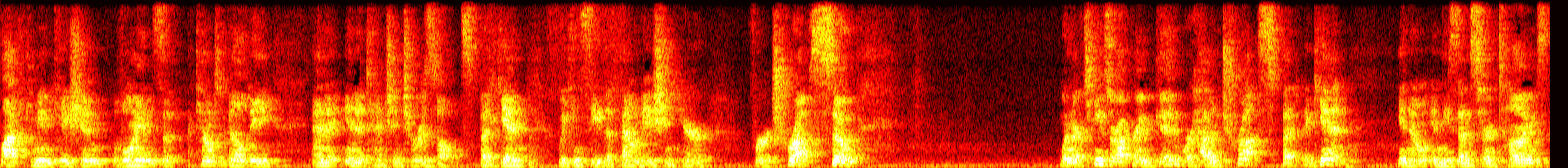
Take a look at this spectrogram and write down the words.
lack of communication, avoidance of accountability, and inattention to results. But again, we can see the foundation here for trust. So when our teams are operating good, we're having trust. But again, you know, in these uncertain times,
